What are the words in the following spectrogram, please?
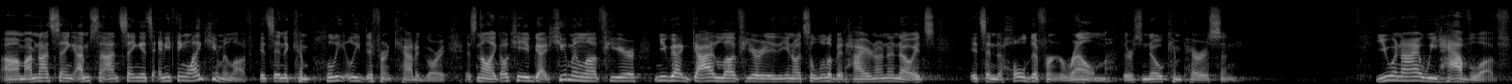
Um, I'm not saying I'm not saying it's anything like human love. It's in a completely different category. It's not like okay, you've got human love here and you've got God love here. You know, it's a little bit higher. No, no, no. It's it's in a whole different realm. There's no comparison. You and I, we have love.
